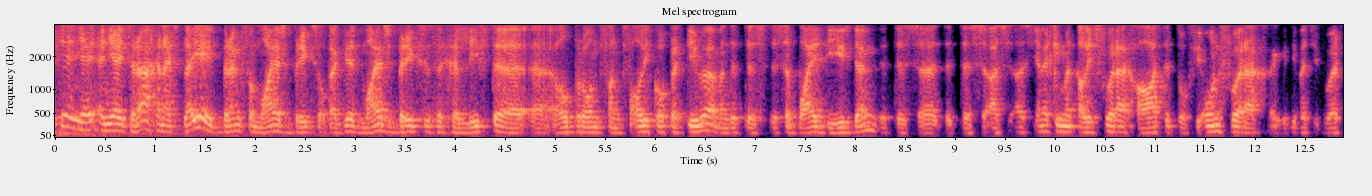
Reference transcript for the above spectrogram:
Weet jy en jy en jy's reg en ek bly jy bring vir Myers Briggs op. Ek weet Myers Briggs is 'n geliefde uh, hulpbron van al die koöperatiewe want dit is dis 'n baie duur ding. Dit is uh, dit is as as enigiemand al die voorreg gehad het of die onvoorreg, ek weet nie wat se woord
